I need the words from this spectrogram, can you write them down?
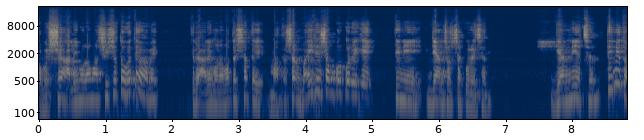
অবশ্যই আলিম ওলামা তো হতে হবে। তিনি আলিম ওলামাদের সাথে মাদ্রাসার বাইরে সম্পর্ক রেখে তিনি জ্ঞান চর্চা করেছেন। জ্ঞান নিয়েছেন। তিনি তো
